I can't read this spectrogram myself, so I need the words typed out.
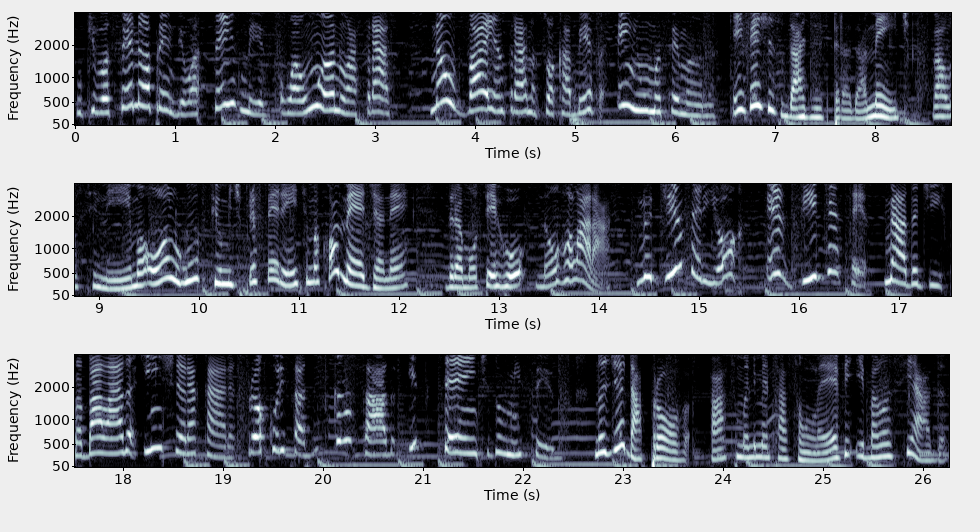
O que você não aprendeu há seis meses ou há um ano atrás não vai entrar na sua cabeça em uma semana. Em vez de estudar desesperadamente, vá ao cinema ou alugue um filme de preferência, uma comédia, né? Drama ou terror não rolará. No dia anterior, evite excesso. Nada de ir pra balada e encher a cara. Procure estar descansado e tente dormir cedo. No dia da prova, faça uma alimentação leve e balanceada.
